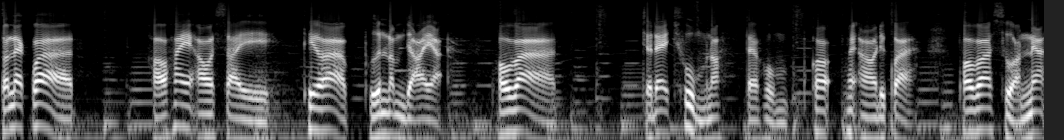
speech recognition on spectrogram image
ตอนแรกว่าเขาให้เอาใส่ที่ว่าพื้นลำไยอะ่ะ เพราะว่าจะได้ชุ่มเนาะแต่ผมก็ไม่เอาดีกว่า เพราะว่าสวนเนี่ย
